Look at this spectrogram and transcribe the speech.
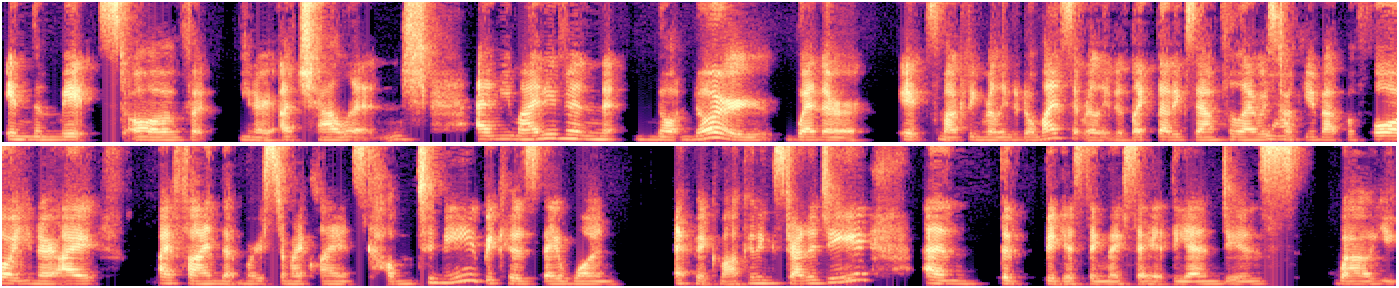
in the midst of, you know, a challenge and you might even not know whether it's marketing related or mindset related. Like that example I was yeah. talking about before, you know, I I find that most of my clients come to me because they want epic marketing strategy. And the biggest thing they say at the end is, wow, you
